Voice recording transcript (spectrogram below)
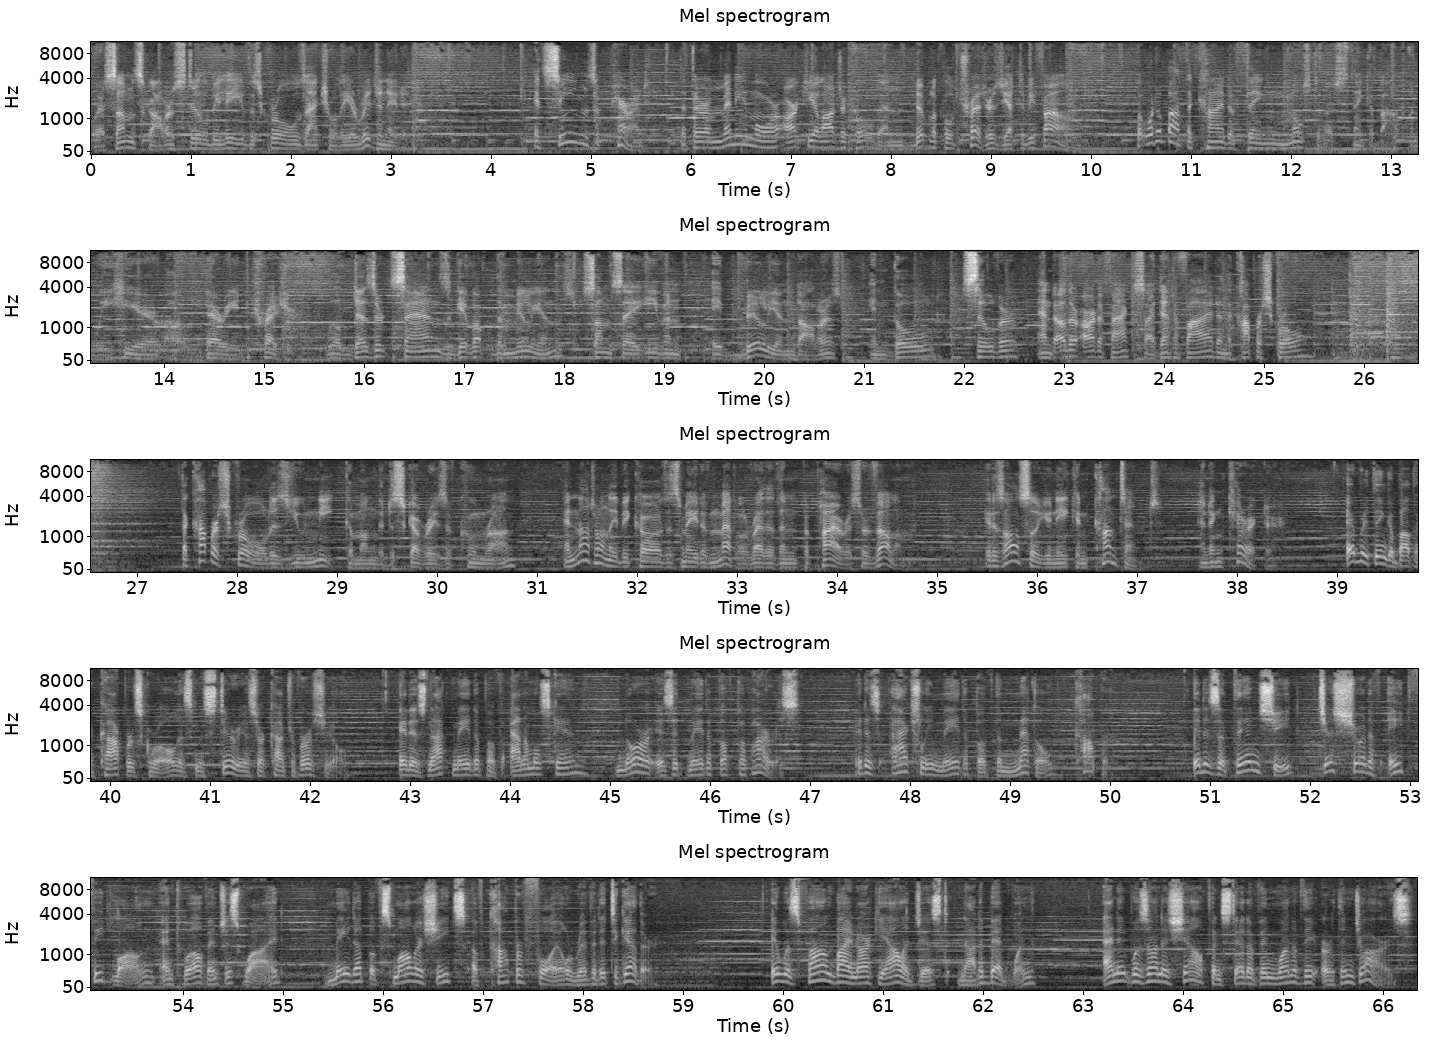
where some scholars still believe the scrolls actually originated. It seems apparent that there are many more archaeological and biblical treasures yet to be found. But what about the kind of thing most of us think about when we hear of buried treasure? Will desert sands give up the millions, some say even a billion dollars, in gold, silver, and other artifacts identified in the Copper Scroll? The Copper Scroll is unique among the discoveries of Qumran, and not only because it's made of metal rather than papyrus or vellum. It is also unique in content and in character. Everything about the copper scroll is mysterious or controversial. It is not made up of animal skin, nor is it made up of papyrus. It is actually made up of the metal copper. It is a thin sheet just short of 8 feet long and 12 inches wide, made up of smaller sheets of copper foil riveted together. It was found by an archaeologist, not a Bedouin, and it was on a shelf instead of in one of the earthen jars.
